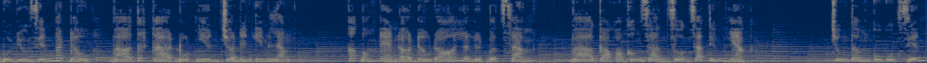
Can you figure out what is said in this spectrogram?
Buổi biểu diễn bắt đầu và tất cả đột nhiên trở nên im lặng. Các bóng đèn ở đâu đó lần lượt bật sáng và cả khoảng không gian rộn rã tiếng nhạc. Trung tâm của cuộc diễn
